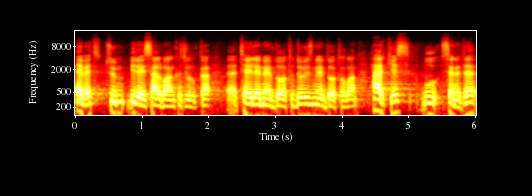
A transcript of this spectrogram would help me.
Evet tüm bireysel bankacılıkta e, TL mevduatı, döviz mevduatı olan herkes bu senede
